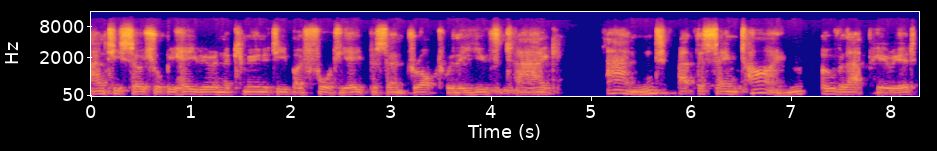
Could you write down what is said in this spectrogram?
antisocial behavior in the community by 48% dropped with a youth tag. And at the same time, over that period,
